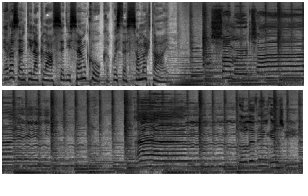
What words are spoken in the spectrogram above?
E ora senti la classe di Sam Cooke, questa è Summertime. summertime and the living is easy.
